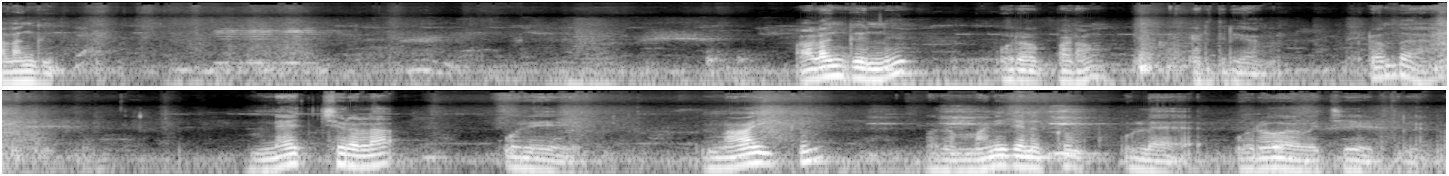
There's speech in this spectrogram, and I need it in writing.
அலங்கு. அலங்குன்னு ஒரு படம் எடுத்திருக்காங்க. ரொம்ப நேச்சுரலாக ஒரு நாய்க்கும் ஒரு மனிதனுக்கும் உள்ள உறவை வச்சு எடுத்துருக்காங்க.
